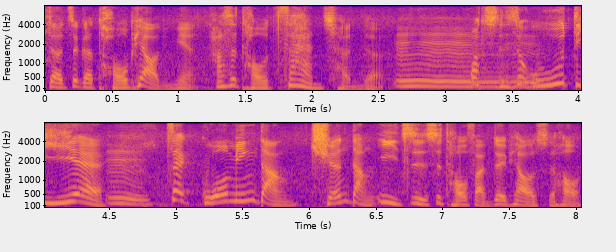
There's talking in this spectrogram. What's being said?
的这个投票里面，他是投赞成的。嗯，哇，简直是无敌耶！嗯，在国民党全党意志是投反对票的时候，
